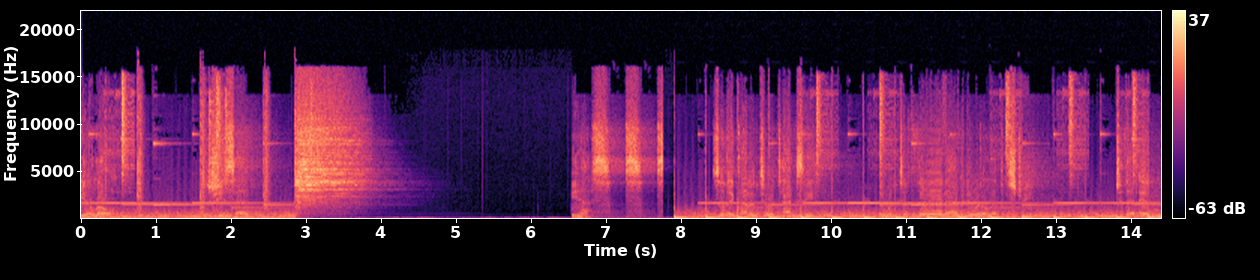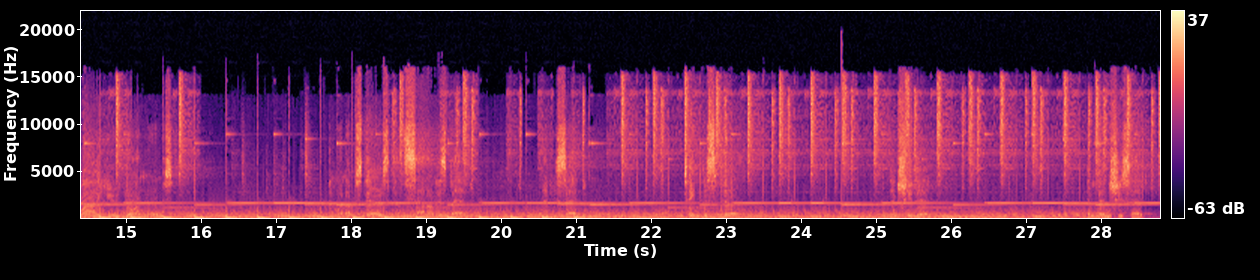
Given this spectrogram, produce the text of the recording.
be alone. She said, Yes. So they got into a taxi and went to 3rd Avenue and 11th Street to the NYU dorm rooms and went upstairs and sat on his bed. And he said, Take this pill. And she did. And then she said,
